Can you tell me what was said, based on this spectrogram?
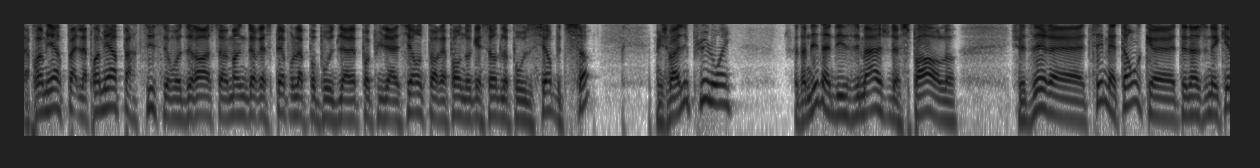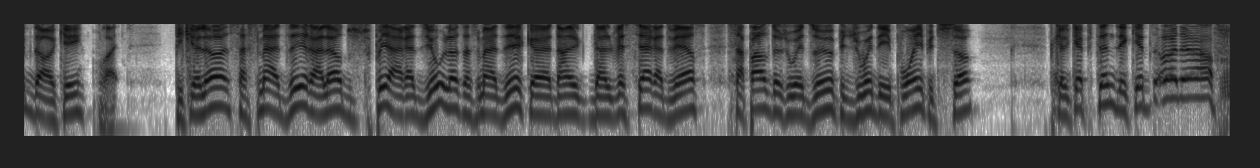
La première, pa- la première partie, c'est on va dire, ah, c'est un manque de respect pour la, popo- de la population de ne pas répondre aux questions de l'opposition, puis tout ça. Mais je vais aller plus loin. Je vais t'emmener dans des images de sport, là. Je veux dire, euh, tu sais, mettons que tu es dans une équipe de hockey. Ouais. Puis que là, ça se met à dire à l'heure du souper à la radio, là, ça se met à dire que dans le, dans le vestiaire adverse, ça parle de jouer dur, puis de jouer des points, puis tout ça. Puis que le capitaine de l'équipe dit pff,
